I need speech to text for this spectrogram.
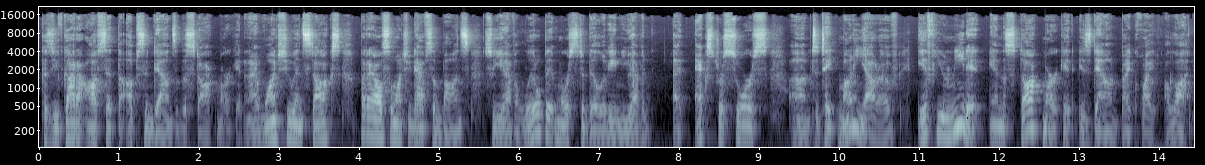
because you've got to offset the ups and downs of the stock market. And I want you in stocks, but I also want you to have some bonds so you have a little bit more stability and you have an an extra source um, to take money out of if you need it, and the stock market is down by quite a lot.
